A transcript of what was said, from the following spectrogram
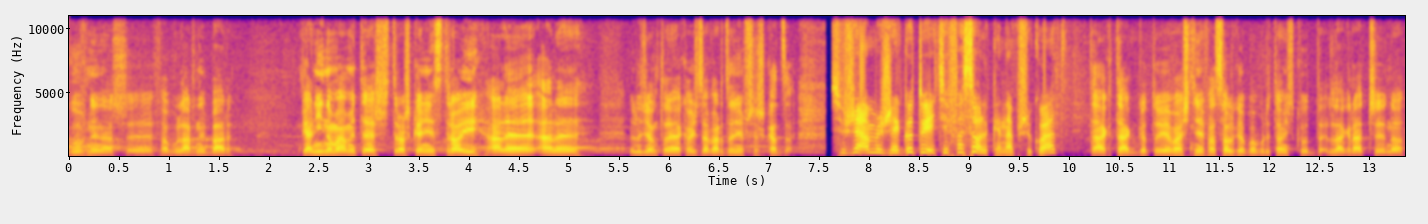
główny nasz e, fabularny bar. Pianino mamy też, troszkę nie stroi, ale, ale ludziom to jakoś za bardzo nie przeszkadza. Słyszałam, że gotujecie fasolkę na przykład. Tak, tak, gotuję właśnie fasolkę po brytońsku d- dla graczy. No,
